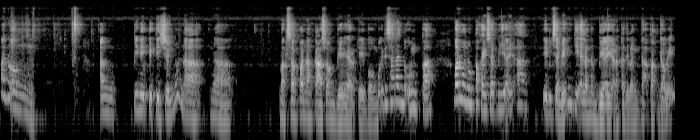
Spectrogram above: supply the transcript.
ano ang ang pinipetisyon nyo na na magsampa ng kaso ang BIR kay Bongbong? Hindi sana noon pa, marunong pa kayo sa BIR. Ibig sabihin, hindi alam ng BIR ang kanilang dapat gawin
